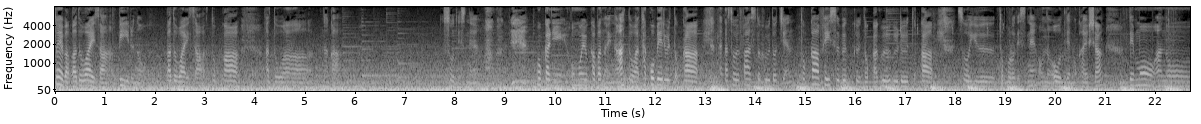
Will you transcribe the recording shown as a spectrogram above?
例えばバドワイザービールのバドワイザーとかあとはなんかそうですね。他に思い浮かばないな。あとはタコベルとかなんかそういうファーストフードチェーンとかフェイスブックとかグーグルとかそういうところですね。あの大手の会社。でもあの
